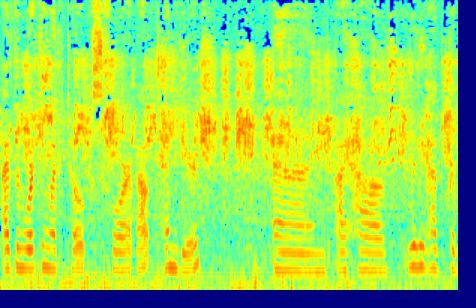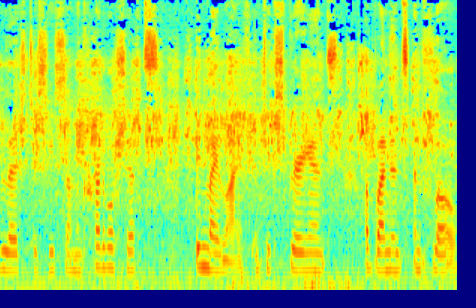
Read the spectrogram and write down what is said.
I've been working with Toks for about 10 years and I have really had the privilege to see some incredible shifts in my life and to experience abundance and flow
